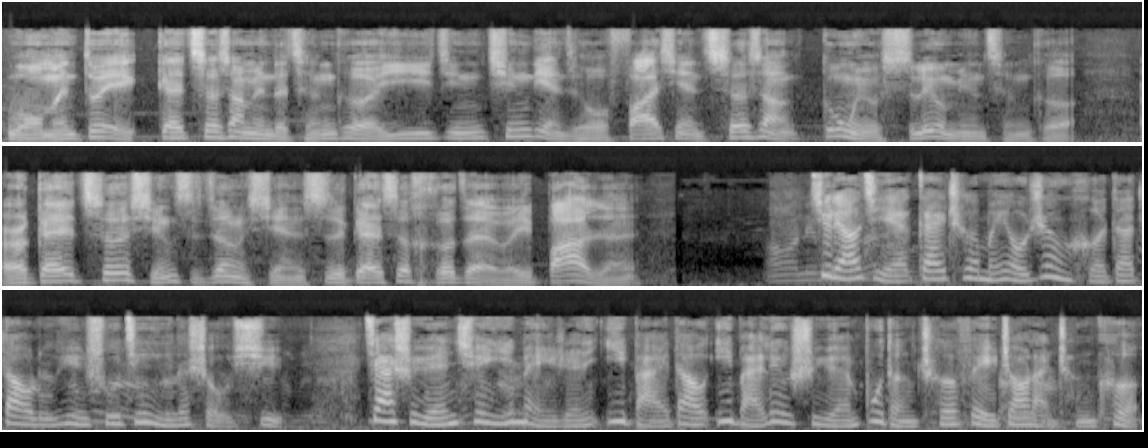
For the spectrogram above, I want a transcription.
我们对该车上面的乘客一经清点之后，发现车上共有十六名乘客，而该车行驶证显示该车核载为八人。据了解，该车没有任何的道路运输经营的手续，驾驶员却以每人一百到一百六十元不等车费招揽乘客，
